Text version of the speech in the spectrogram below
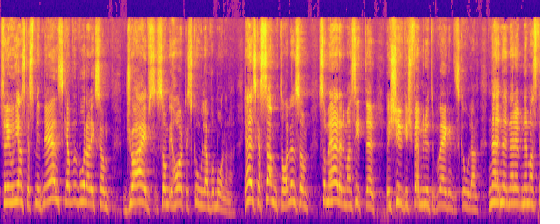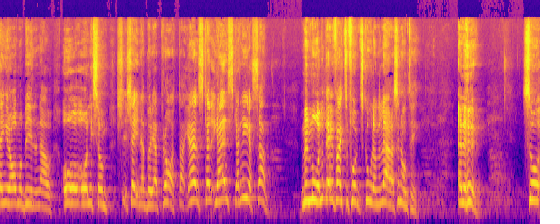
så det går ganska smidigt. Men jag älskar våra liksom drives som vi har till skolan på morgnarna. Jag älskar samtalen som, som är där när man sitter 20-25 minuter på vägen till skolan. När, när, när man stänger av mobilerna och, och, och liksom tjejerna börjar prata. Jag älskar, jag älskar resan. Men målet är ju faktiskt att få dem till skolan och lära sig någonting. Eller hur? Så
